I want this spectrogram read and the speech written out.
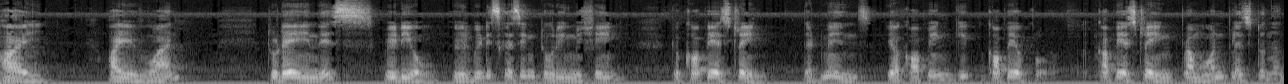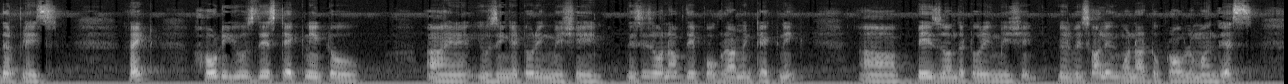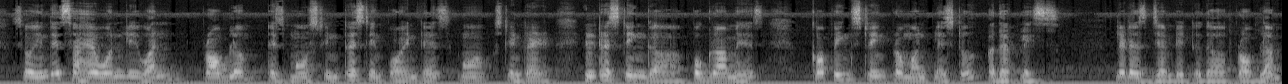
Hi, hi everyone. Today in this video we will be discussing Turing machine to copy a string. That means you are copying copy a, copy a string from one place to another place, right? How to use this technique to uh, using a Turing machine? This is one of the programming technique uh, based on the Turing machine. We will be solving one or two problem on this. So in this I have only one problem is most interesting point is most inter interesting uh, program is copying string from one place to other place. Let us jump into the problem.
